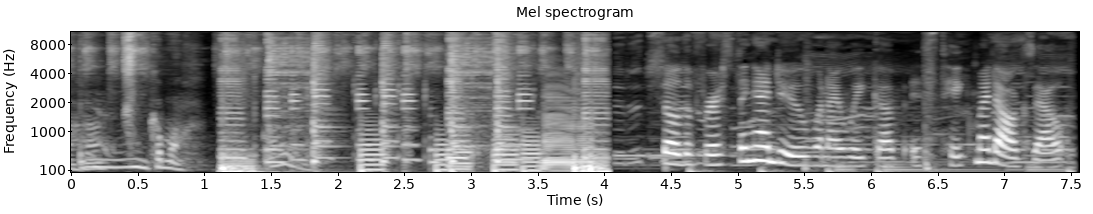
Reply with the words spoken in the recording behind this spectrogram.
Uh-huh. Come on. So the first thing I do when I wake up is take my dogs out.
